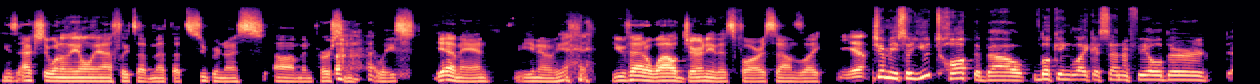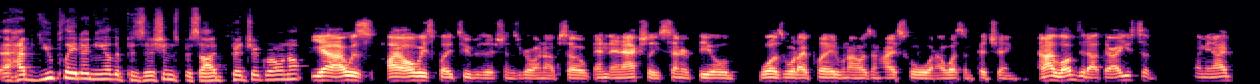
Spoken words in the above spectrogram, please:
He's actually one of the only athletes I've met that's super nice um, in person, at least. Yeah, man. You know, you've had a wild journey this far. It sounds like. Yeah, Jimmy. So you talked about looking like a center fielder. Have you played any other positions besides pitcher growing up? Yeah, I was. I always played two positions growing up. So, and and actually center field was what I played when I was in high school when I wasn't pitching, and I loved it out there. I used to. I mean, I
